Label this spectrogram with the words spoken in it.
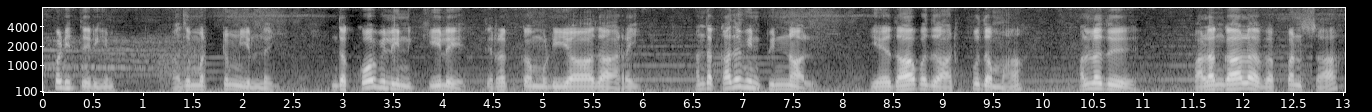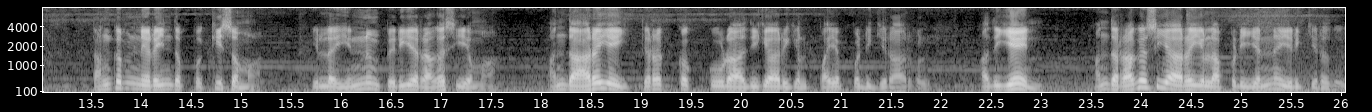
எப்படி தெரியும்? அது மட்டும் இல்லை இந்த கோவிலின் கீழே திறக்க முடியாத அறை. அந்த கதவின் பின்னால் ஏதாவது அற்புதமா? அல்லது பழங்கால வெப்பன்ஸா தங்கம் நிறைந்த பொக்கிசமா இல்லை இன்னும் பெரிய ரகசியமா? அந்த அறையை திறக்கக்கூட அதிகாரிகள் பயப்படுகிறார்கள். அது ஏன்? அந்த ரகசிய அறையில் அப்படி என்ன இருக்கிறது?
